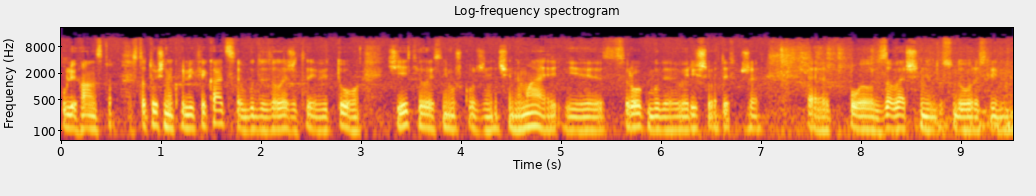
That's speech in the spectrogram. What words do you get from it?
хуліганство. Остаточна кваліфікація буде залежати від того, чи є тілесні ушкодження, чи немає, і срок буде вирішуватись вже е, по завершенню досудового розслідування.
